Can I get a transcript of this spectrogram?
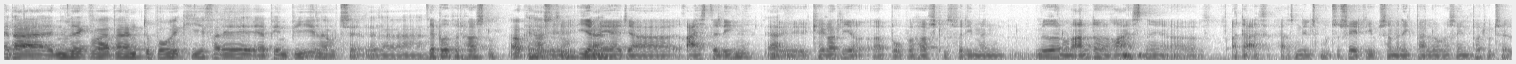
Er der, nu ved jeg ikke, hvordan du boede i Kiev. Var det Airbnb eller hotel? Eller? Jeg boede på et hostel. Okay, hostel. Øh, I og med, ja. at jeg rejste alene, ja. øh, kan jeg godt lide at bo på hostels, fordi man møder nogle andre rejsende, og, og der er, er sådan en lille smule socialt liv, så man ikke bare lukker sig ind på et hotel,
